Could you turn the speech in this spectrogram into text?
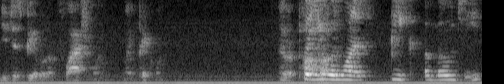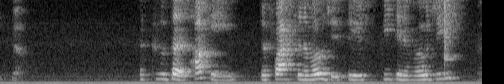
You just be able to flash one, like pick one. And it would pop But you up. would want to speak emoji. Yeah. It's because instead of talking, you're flashing emoji, so you're speaking emoji. Yeah.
